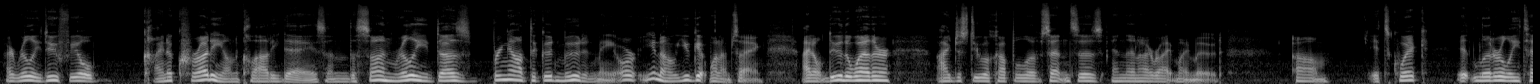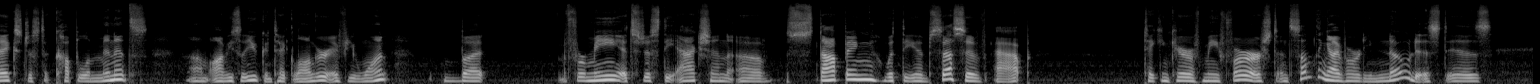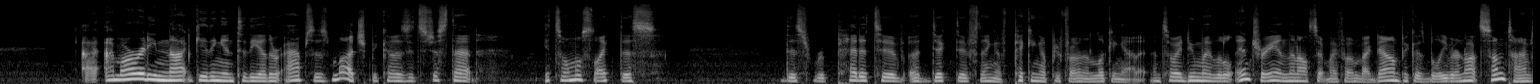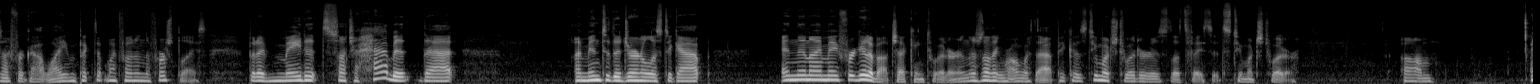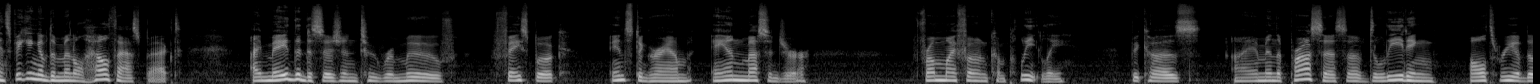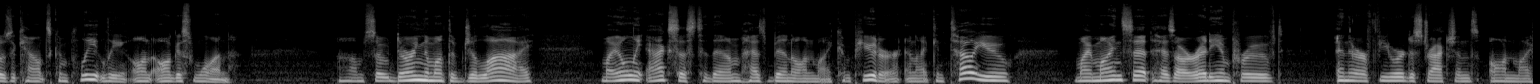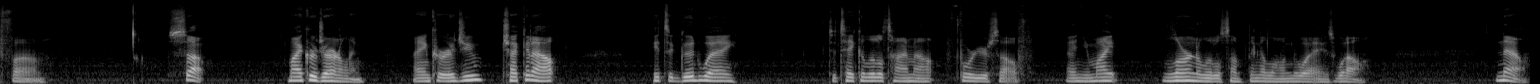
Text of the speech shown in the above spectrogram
I really do feel kind of cruddy on cloudy days, and the sun really does bring out the good mood in me. Or, you know, you get what I'm saying. I don't do the weather, I just do a couple of sentences and then I write my mood. Um, it's quick, it literally takes just a couple of minutes. Um, obviously, you can take longer if you want, but for me, it's just the action of stopping with the obsessive app, taking care of me first. And something I've already noticed is I, am already not getting into the other apps as much because it's just that it's almost like this this repetitive addictive thing of picking up your phone and looking at it. And so I do my little entry and then I'll set my phone back down because believe it or not, sometimes I forgot why I even picked up my phone in the first place. But I've made it such a habit that I'm into the journalistic app, and then I may forget about checking Twitter. And there's nothing wrong with that because too much Twitter is, let's face it, it's too much Twitter. Um, and speaking of the mental health aspect, I made the decision to remove Facebook, Instagram, and Messenger from my phone completely because I am in the process of deleting all three of those accounts completely on August 1. Um, so during the month of July, my only access to them has been on my computer. And I can tell you, my mindset has already improved and there are fewer distractions on my phone. So, microjournaling. I encourage you, check it out. It's a good way to take a little time out for yourself, and you might learn a little something along the way as well. Now,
